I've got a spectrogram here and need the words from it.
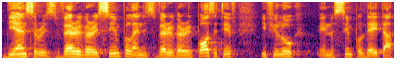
The answer is very, very simple and it's very, very positive if you look in a simple data,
